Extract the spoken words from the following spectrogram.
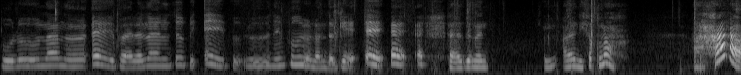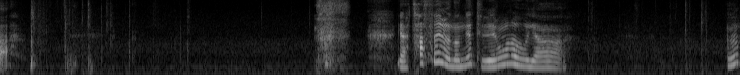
푸른 하늘 에 파란 하늘 두비 에 푸른 푸른 언덕에 에에에 작은 응? 아연 있었구나. 아하! 야 찼으면 언니한테 왜 물어보냐 응? 야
